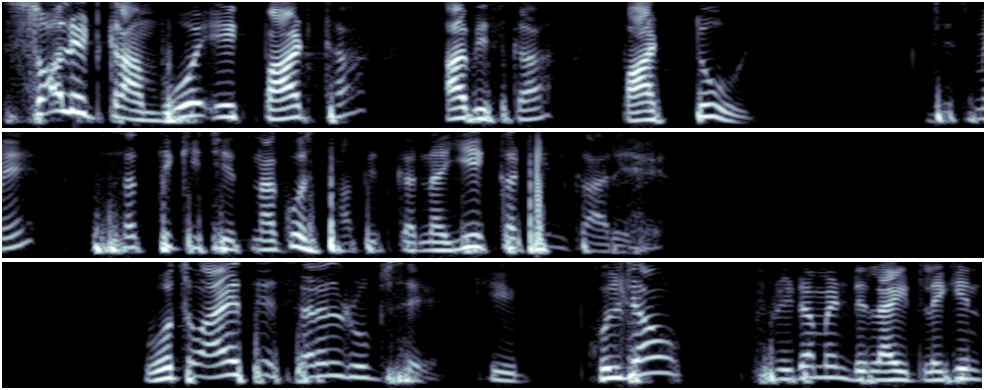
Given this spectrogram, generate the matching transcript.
सॉलिड काम, वो एक पार्ट था, अब इसका पार्ट टू जिसमें सत्य की चेतना को स्थापित करना, ये कठिन कार्य है। वो तो आए थे सरल रूप से कि खुल जाओ फ्रीडम एंड डिलाइट लेकिन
